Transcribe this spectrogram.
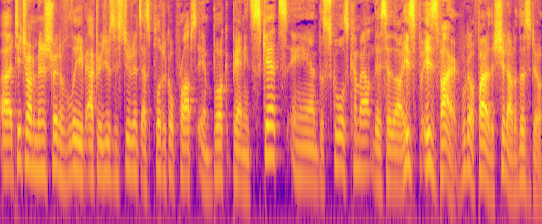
Uh, teacher on administrative leave after using students as political props in book banning skits, and the schools come out and they said, "Oh, he's he's fired. We're gonna fire the shit out of this dude.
